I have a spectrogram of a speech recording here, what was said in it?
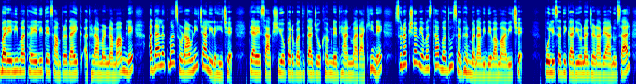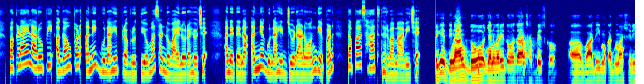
બરેલીમાં થયેલી તે સાંપ્રદાયિક અથડામણના મામલે અદાલતમાં સુનાવણી ચાલી રહી છે ત્યારે સાક્ષીઓ પર વધતા જોખમને ધ્યાનમાં રાખીને સુરક્ષા વ્યવસ્થા વધુ સઘન બનાવી દેવામાં આવી છે પોલીસ અધિકારીઓના જણાવ્યા અનુસાર પકડાયેલ આરોપી અગાઉ પણ અનેક ગુનાહિત પ્રવૃત્તિઓમાં સંડોવાયેલો રહ્યો છે અને તેના અન્ય ગુનાહિત જોડાણો અંગે પણ તપાસ હાથ ધરવામાં આવી છે देखिए दिनांक 2 जनवरी 2026 को अ, वादी मुकदमा श्री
